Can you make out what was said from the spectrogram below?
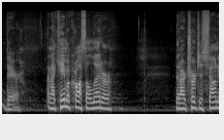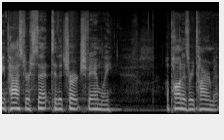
there. And I came across a letter that our church's founding pastor sent to the church family upon his retirement.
